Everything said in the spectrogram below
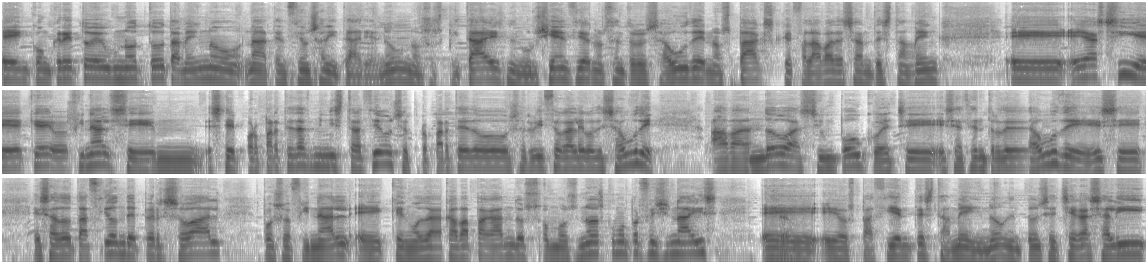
En concreto eu noto tamén no, na atención sanitaria, non? Nos hospitais, en urxencias, nos centros de saúde, nos PACs que falabades antes tamén. Eh, é así, é eh, que ao final se, se por parte da administración, se por parte do Servizo Galego de Saúde abandóase un pouco ese, ese centro de saúde, ese, esa dotación de persoal pois ao final eh, quen o acaba pagando somos nós como profesionais eh, claro. e os pacientes tamén, non? Entón se chegas ali,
